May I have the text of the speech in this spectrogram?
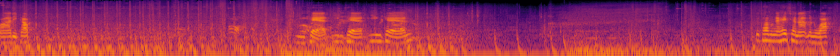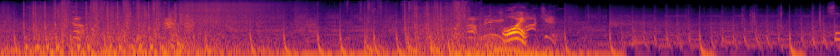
มาดิครับ ยิงแขน ยิงแขน ยิงแขน จะทำยังไงให้ชนะมันวะ โอ้ย สู้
